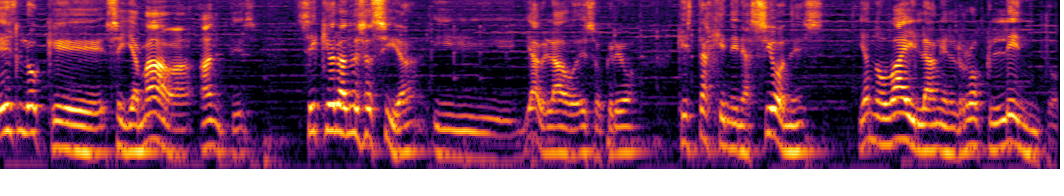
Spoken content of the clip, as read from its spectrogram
Es lo que se llamaba antes. Sé que ahora no es así, ¿ah? y ya he hablado de eso creo que estas generaciones ya no bailan el rock lento.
